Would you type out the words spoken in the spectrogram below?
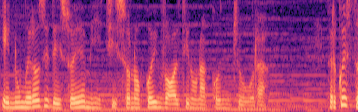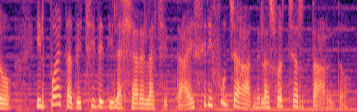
e numerosi dei suoi amici sono coinvolti in una congiura. Per questo il poeta decide di lasciare la città e si rifugia nella sua Certaldo.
